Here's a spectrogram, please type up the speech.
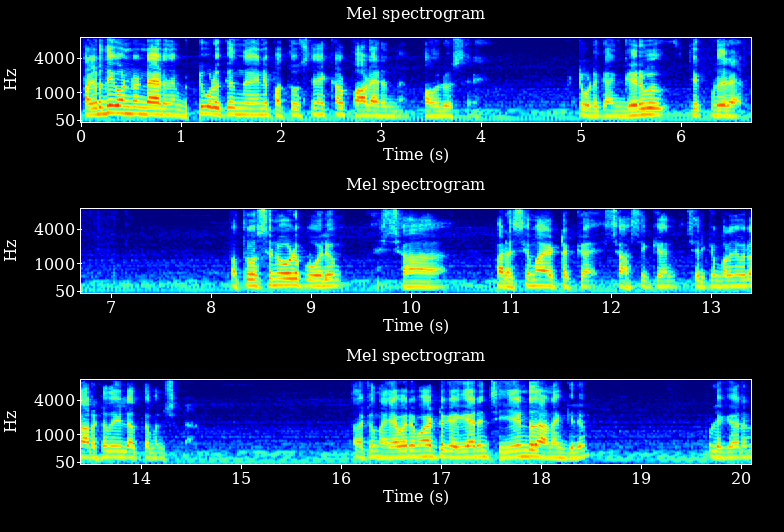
പ്രകൃതി കൊണ്ടുണ്ടായിരുന്നു വിട്ടുകൊടുക്കുന്നതിന് പത്ത് ദിവസത്തിനേക്കാൾ പാടായിരുന്നു പൗലോസിനെ വിട്ടുകൊടുക്കാൻ ഗർവ് കൂടുതലായിരുന്നു. പത്ത് ദിവസത്തിനോട് പോലും പരസ്യമായിട്ടൊക്കെ ശാസിക്കാൻ ശരിക്കും പറഞ്ഞ ഒരു അർഹതയില്ലാത്ത മനുഷ്യനാണ്. അതൊക്കെ നയപരമായിട്ട് കൈകാര്യം ചെയ്യേണ്ടതാണെങ്കിലും പുള്ളിക്കാരൻ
